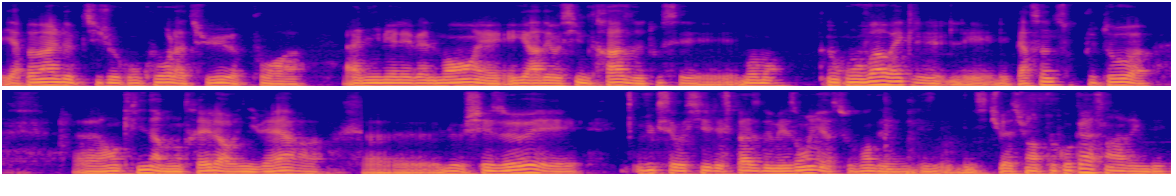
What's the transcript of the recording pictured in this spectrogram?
Et il y a pas mal de petits jeux concours là-dessus pour euh, animer l'événement et, garder aussi une trace de tous ces moments. Donc on voit ouais, que les, les, personnes sont plutôt euh, euh, enclines à montrer leur univers euh, le, chez eux et vu que c'est aussi l'espace de maison, il y a souvent des, des, des situations un peu cocasses hein, avec des,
